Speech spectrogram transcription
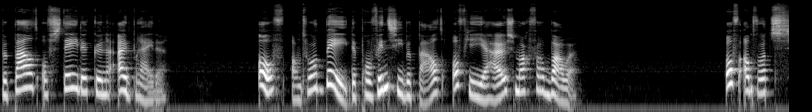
bepaalt of steden kunnen uitbreiden. Of antwoord B. De provincie bepaalt of je je huis mag verbouwen. Of antwoord C.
